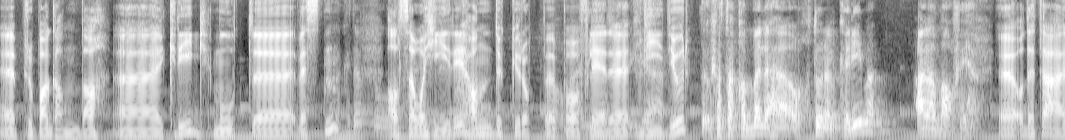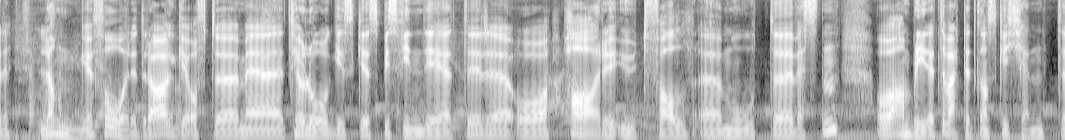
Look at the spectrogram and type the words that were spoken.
eh, propagandakrig eh, mot eh, Vesten. Al-Sawahiri han dukker opp på flere videoer. Og dette er lange foredrag, ofte med teologiske spissfindigheter og harde utfall mot Vesten. Og han blir etter hvert et ganske kjent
